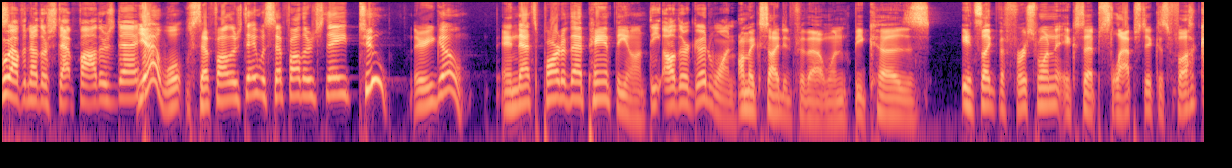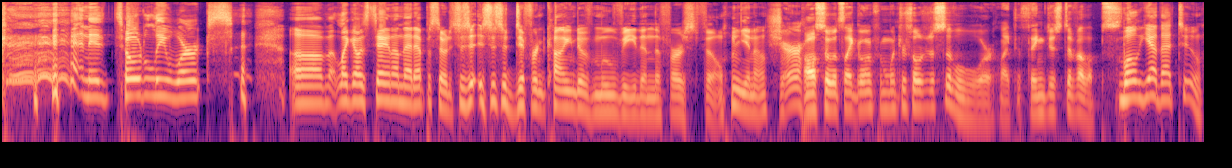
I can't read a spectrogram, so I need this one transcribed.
We'll have another Stepfather's Day. Yeah, well, Stepfather's Day was Stepfather's Day too. There you go, and that's part of that pantheon. The other good one. I'm excited for that one because it's like the first one except slapstick as fuck. and it totally works. Um, like I was saying on that episode, it's just it's just a different kind of movie than the first film, you know. Sure. Also, it's like going from Winter Soldier to Civil War. Like the thing just develops. Well, yeah, that too.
